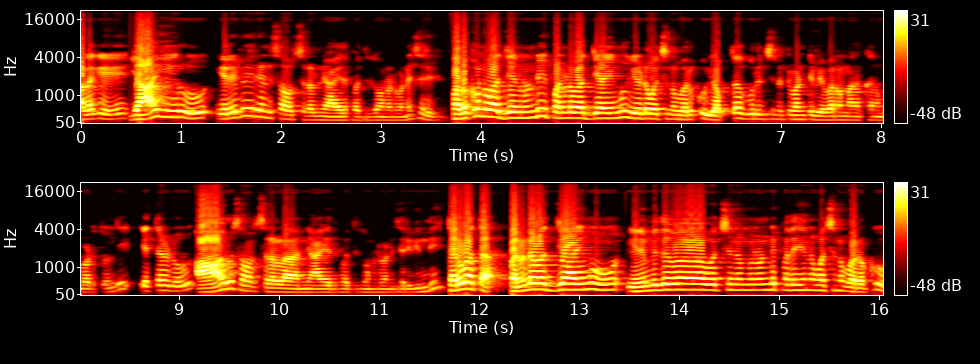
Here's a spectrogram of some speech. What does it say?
అలాగే యాయిరు ఇరవై రెండు సంవత్సరాలు న్యాయాధిపతిగా ఉండడం అనేది జరిగింది. పదకొండవ అధ్యాయం నుండి పన్నెండవ అధ్యాయము ఏడవ వచనం వరకు యొప్త గురించినటువంటి వివరణ మనకు కనబడుతుంది. ఇతడు ఆరు సంవత్సరాల న్యాయాధిపతిగా ఉండడం అనేది జరిగింది. తర్వాత పన్నెండవ అధ్యాయము ఎనిమిదవ వచనం నుండి పదిహేను వచనం వరకు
